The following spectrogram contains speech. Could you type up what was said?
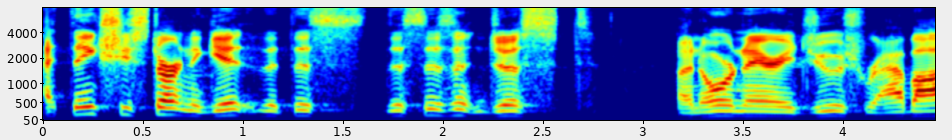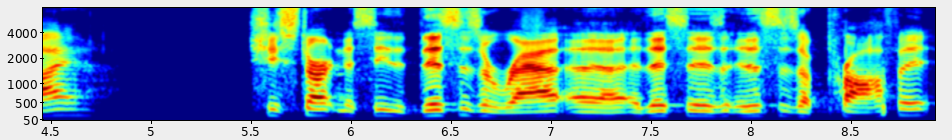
I think she's starting to get that this, this isn't just an ordinary Jewish rabbi. She's starting to see that this is a, uh, this is, this is a prophet.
